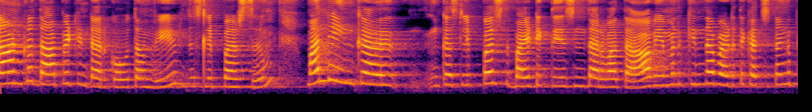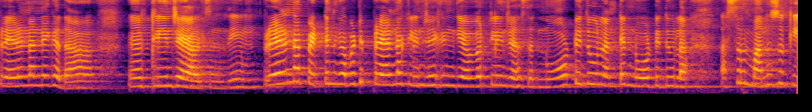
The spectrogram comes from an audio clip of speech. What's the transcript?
దాంట్లో దాపెట్టింటారు గౌతమ్వి స్లిప్పర్స్. మళ్ళీ ఇంకా ఇంకా స్లిప్పర్స్ బయటికి తీసిన తర్వాత అవి ఏమైనా కింద పడితే ఖచ్చితంగా ప్రేరణనే కదా క్లీన్ చేయాల్సింది. ప్రేరణ పెట్టింది కాబట్టి ప్రేరణ క్లీన్ చేయక ఇంకెవరు క్లీన్ చేస్తారు? నోటి దూలు అంటే నోటి దూల. అసలు మనసుకి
